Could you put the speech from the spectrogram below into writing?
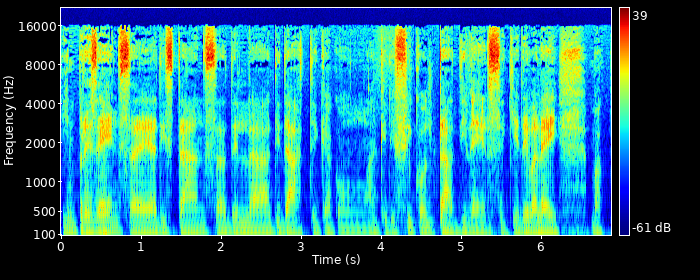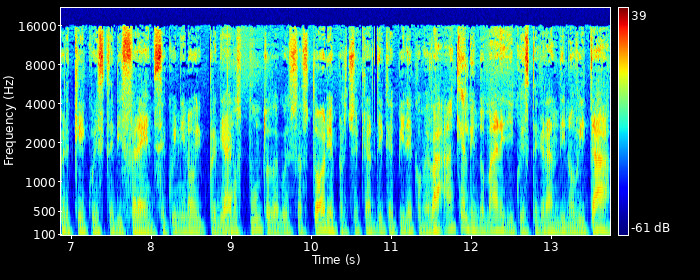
in presenza e a distanza della didattica, con anche difficoltà diverse. Chiedeva lei, ma perché queste differenze? Quindi noi prendiamo spunto da questa storia per cercare di capire come va, anche all'indomani di queste grandi novità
